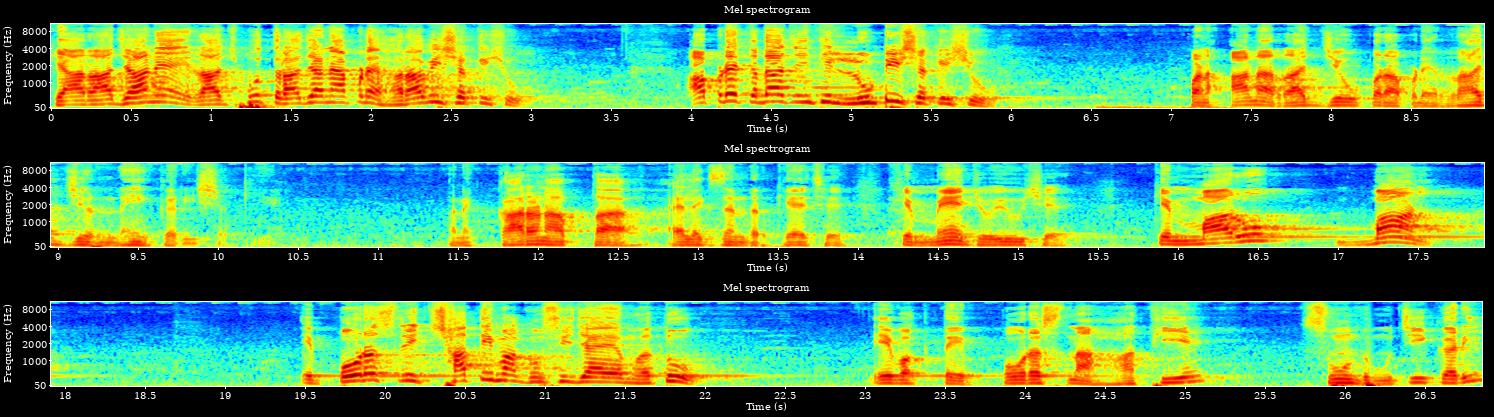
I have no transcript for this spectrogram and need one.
કે આ રાજાને, રાજપૂત રાજાને આપણે હરાવી શકીશું. આપણે કદાચ અહીંથી લૂંટી શકીશું, પણ આના રાજ્ય ઉપર આપણે રાજ્ય નહીં કરી શકીએ. અને કારણ આપતા એલેક્ઝાન્ડર કહે છે કે મેં જોયું છે કે મારું બાણ એ પોરસની છાતીમાં ઘૂસી જાય એમ હતું. એ વખતે પોરસના હાથીએ સૂંઢ ઊંચી કરી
